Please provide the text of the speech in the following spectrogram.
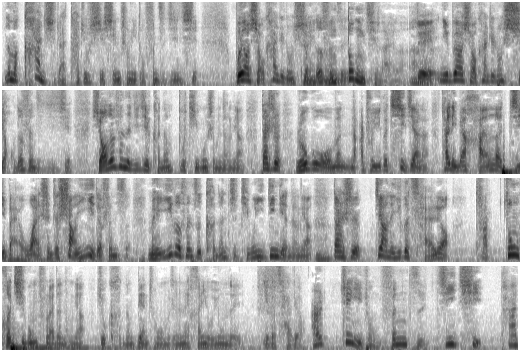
那么看起来它就是形成了一种分子机器。不要小看这种小，的分子能动起来了。啊，对你不要小看这种小的分子机器，小的分子机器可能不提供什么能量，但是如果我们拿出一个器件来，它里面含了几百万甚至上亿的分子，每一个分子可能只提供一丁点能量，但是这样的一个材料，它综合提供出来的能量就可能变成我们人类很有用的一个材料。而这种分子机器，它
